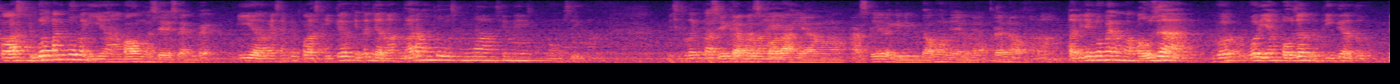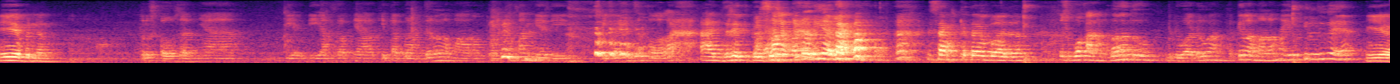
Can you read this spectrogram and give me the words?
Kelas 2 kan gue sama Iya. Mau masih SMP. Iya, SMP kelas 3 kita jalan bareng tuh semua sini. Kita Masih karena sekolah yang asli lagi dibangun ya, renov. Nah, Tadinya gue main sama Fauzan. Gue gue yang Fauzan bertiga tuh. Iya benar. terus Fauzannya dia dianggapnya kita bandel sama orang tuanya kan dia di pindahin sekolah Anjrit gue padahal yang bandel dia kan sakit kita badal. terus gua kangen banget tuh berdua doang tapi lama-lama ilfil juga ya Iya.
